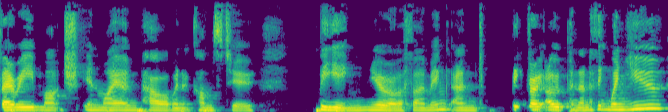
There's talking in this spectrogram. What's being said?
very much in my own power when it comes to being neuro affirming and being very open. And I think when you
